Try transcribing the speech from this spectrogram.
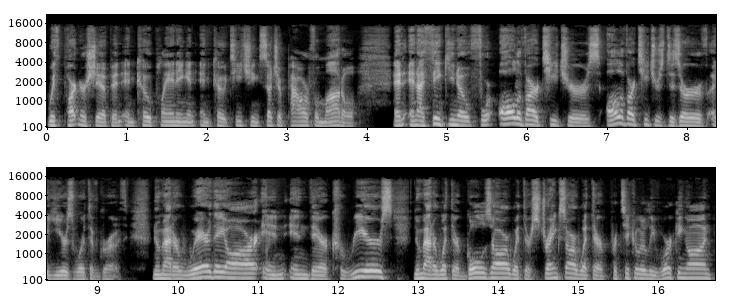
with partnership and, and co-planning and, and co-teaching such a powerful model. And, and I think, you know, for all of our teachers, all of our teachers deserve a year's worth of growth, no matter where they are in, in their careers, no matter what their goals are, what their strengths are, what they're particularly working on.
